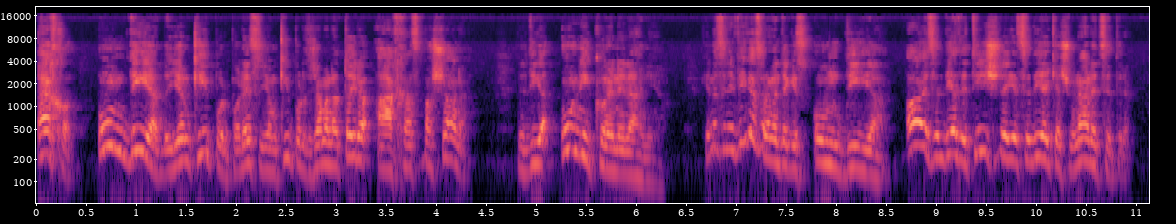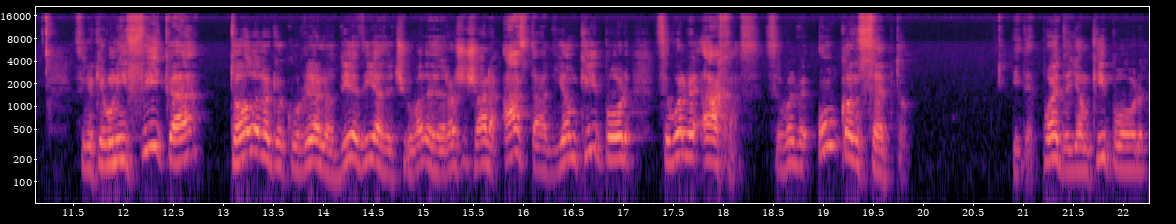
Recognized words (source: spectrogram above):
Echot, un día de Yom Kippur, por eso Yom Kippur se llama la Toira Ajas Bashana, el día único en el año que no significa solamente que es un día, es el día de Tishrei ese día hay que ayunar, etc. Sino que unifica todo lo que ocurrió en los 10 días de Chuba, desde Rosh Hashanah hasta Yom Kippur, se vuelve ajas, se vuelve un concepto. Y después de Yom Kippur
